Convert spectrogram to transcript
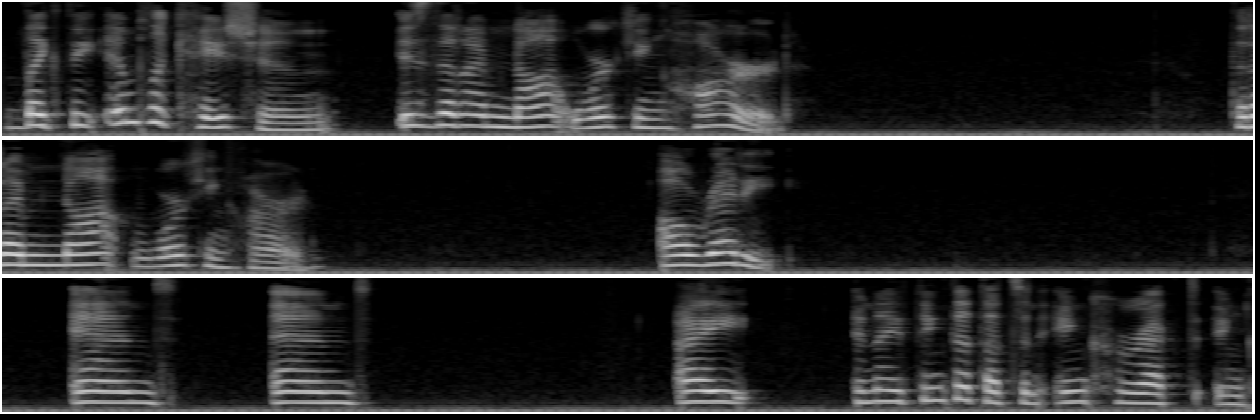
like the implication is that I'm not working hard. That I'm not working hard already. And, and I, and I think that that's an incorrect in-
